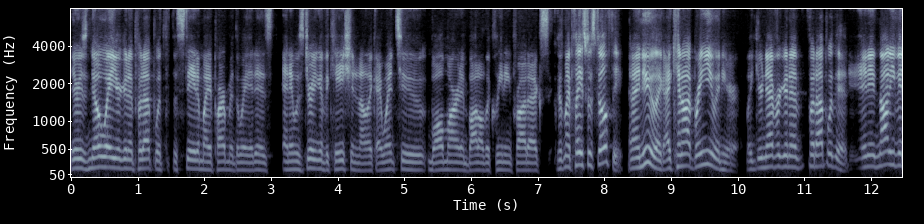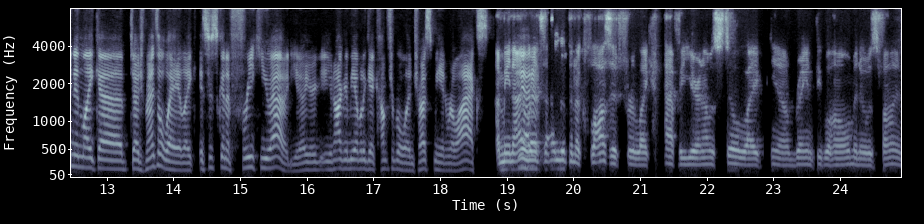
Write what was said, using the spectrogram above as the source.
There is no way you're going to put up with the state of my apartment the way it is. And it was during a vacation. And I like, I went to Walmart and bought all the cleaning products because my place was filthy. And I knew like, I cannot bring you in here. Like you're never going to put up with it. And it, not even in like a judgmental way. Like it's just going to freak you out. You know, you're, you're not going to be able to get comfortable and trust me and relax. I mean, I Yeah, I went. I lived in a closet for like half a year, and I was still like, you know, bringing people home, and it was fine.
